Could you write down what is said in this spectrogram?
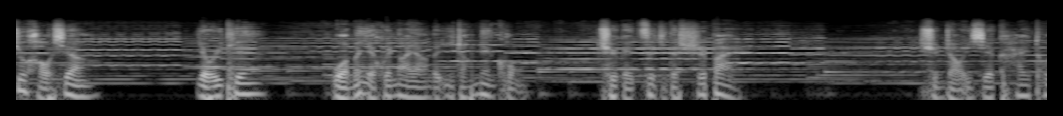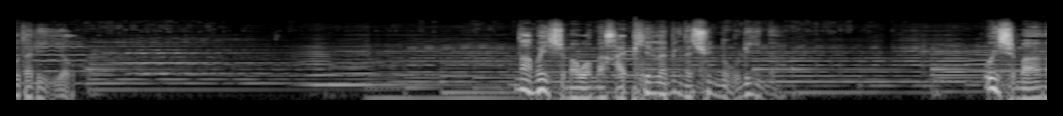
就好像有一天我们也会那样的一张面孔，去给自己的失败寻找一些开脱的理由。那为什么我们还拼了命的去努力呢？为什么？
